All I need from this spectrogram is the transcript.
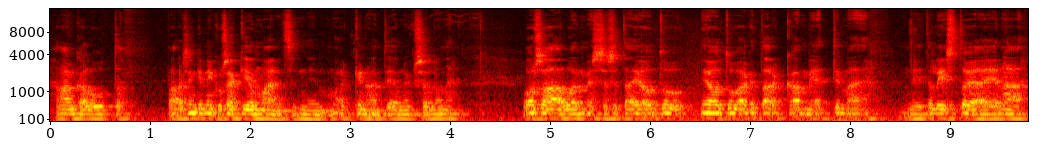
hankaluutta. Varsinkin niin kuin säkin jo mainitsit, niin markkinointi on yksi sellainen osa-alue, missä sitä joutuu, joutuu aika tarkkaan miettimään ja niitä listoja ei enää,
